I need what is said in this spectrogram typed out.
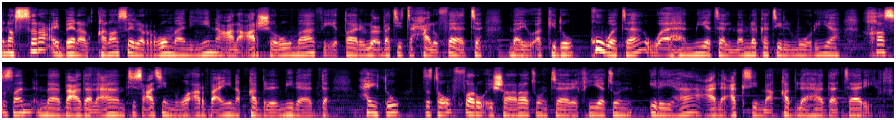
من الصراع بين القناصل الرومانيين على عرش روما في إطار لعبة تحالفات ما يؤكد قوة وأهمية المملكة المورية خاصة ما بعد العام 49 قبل الميلاد حيث تتوفر إشارات تاريخية إليها على عكس ما قبل هذا التاريخ.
